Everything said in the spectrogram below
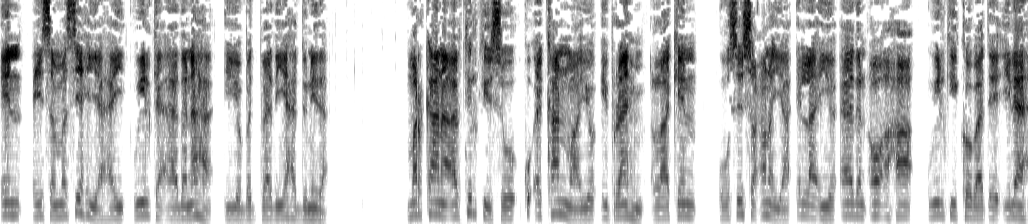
in ciise masiix yahay wiilka aadanaha iyo badbaadiyaha dunida. Markaana abtirkiisu ku ekaan maayo ibraahim laakiin wuu sii soconayaa ilaa iyo aadan oo ahaa wiilkii koowaad ee ilaah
